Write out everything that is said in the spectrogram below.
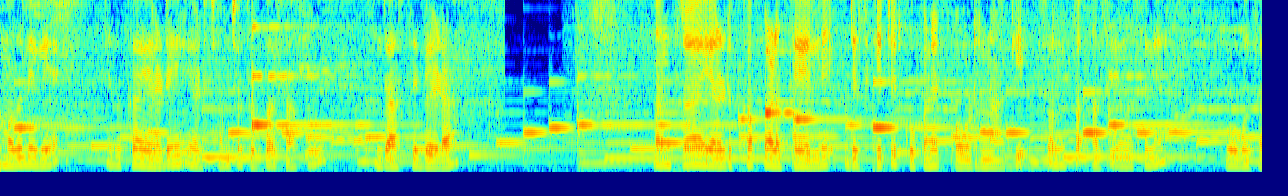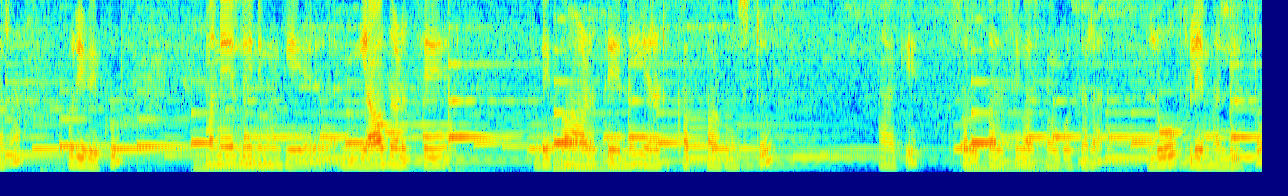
ಮೊದಲಿಗೆ ಇದಕ್ಕೆ ಎರಡೇ ಎರಡು ಚಮಚ ತುಪ್ಪ ಸಾಕು. ಜಾಸ್ತಿ ಬೇಡ. ನಂತರ ಎರಡು ಕಪ್ ಅಳತೆಯಲ್ಲಿ ಡೆಸಿಕೇಟೆಡ್ ಕೊಕೊನಟ್ ಪೌಡ್ರನ್ನ ಹಾಕಿ ಸ್ವಲ್ಪ ಹಸಿ ವಾಸನೆ ಹೋಗೋ ಥರ ಹುರಿಬೇಕು. ಮನೆಯಲ್ಲಿ ನಿಮಗೆ, ನಿಮ್ಗೆ ಯಾವ್ದು ಅಳತೆ ಬೇಕೋ ಆ ಅಳತೆಯಲ್ಲಿ ಎರಡು ಕಪ್ ಆಗೋಷ್ಟು ಹಾಕಿ ಸ್ವಲ್ಪ ಹಸಿ ವಾಸನೆ ಹೋಗೋ ಥರ ಲೋ ಫ್ಲೇಮಲ್ಲಿಟ್ಟು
